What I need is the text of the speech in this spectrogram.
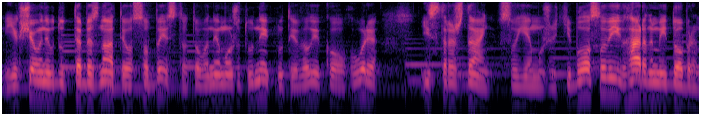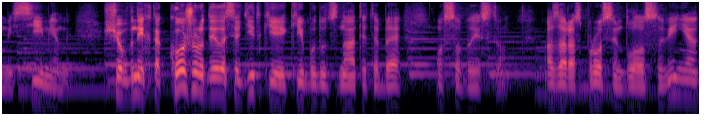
Якщо вони будуть тебе знати особисто, то вони можуть уникнути великого горя і страждань в своєму житті. Благослови їх гарними і добрими сім'ями, щоб в них також родилися дітки, які будуть знати тебе особисто. А зараз просимо благословіння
